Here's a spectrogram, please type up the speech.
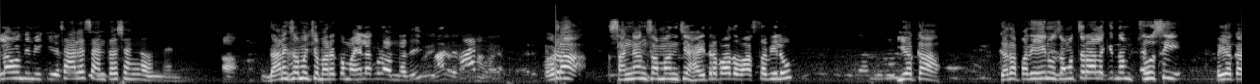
ఎలా ఉంది మీకు? చాలా సంతోషంగా ఉందండి. దానికి సంబంధించి మరొక మహిళ కూడా ఉన్నది. ఎవర సంఘం సంబంధించి హైదరాబాద్ వాస్తవ్యులు. ఈ యొక్క గత పదిహేను సంవత్సరాల కింద చూసి ఈ యొక్క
